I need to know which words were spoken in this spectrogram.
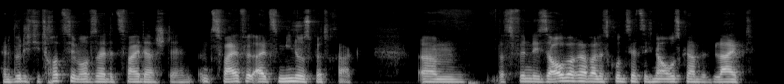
dann würde ich die trotzdem auf Seite 2 darstellen. Im Zweifel als Minusbetrag. Ähm, das finde ich sauberer, weil es grundsätzlich eine Ausgabe bleibt.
